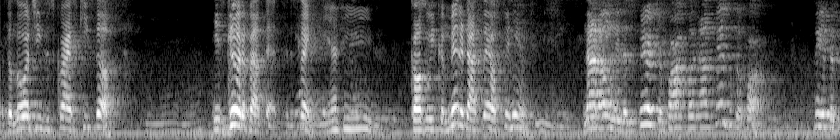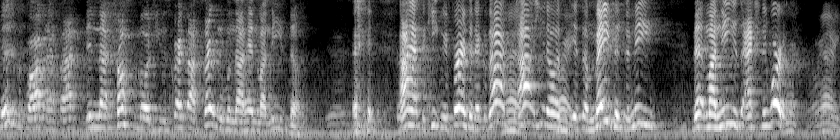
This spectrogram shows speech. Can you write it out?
But the Lord Jesus Christ keeps us. He's good about that to the saints. Yes, he is. Because we committed ourselves to him. Not only the spiritual part, but our physical part. See, if the physical part. If I did not trust the Lord Jesus Christ, I certainly would not have had my knees done. I have to keep referring to that because I, Right. I, you know, it's, Right. it's amazing to me that my knees actually work. Right.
